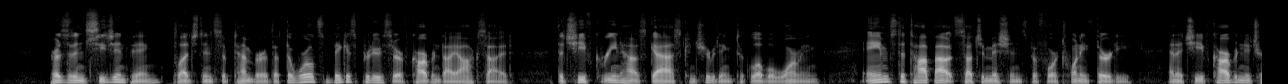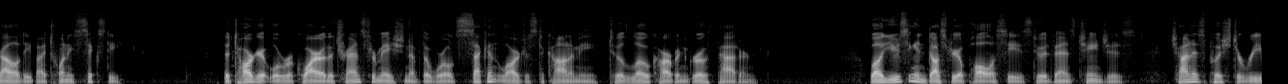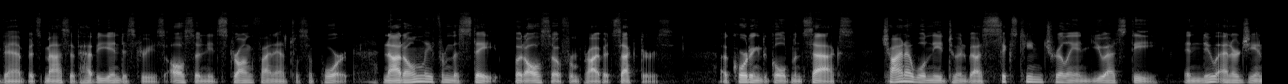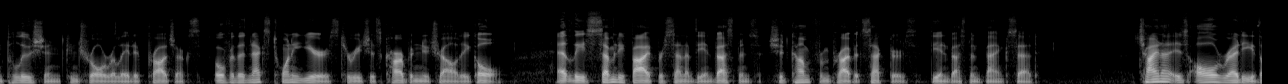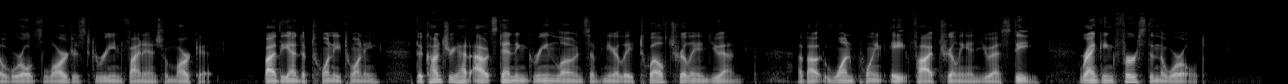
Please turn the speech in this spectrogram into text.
President Xi Jinping pledged in September that the world's biggest producer of carbon dioxide, the chief greenhouse gas contributing to global warming, aims to top out such emissions before 2030 and achieve carbon neutrality by 2060. The target will require the transformation of the world's second largest economy to a low carbon growth pattern. While using industrial policies to advance changes, China's push to revamp its massive heavy industries also needs strong financial support, not only from the state, but also from private sectors. According to Goldman Sachs, China will need to invest 16 trillion USD in new energy and pollution control related projects over the next 20 years to reach its carbon neutrality goal. At least 75% of the investments should come from private sectors, the investment bank said. China is already the world's largest green financial market. By the end of 2020, the country had outstanding green loans of nearly 12 trillion yuan, about 1.85 trillion USD, ranking first in the world.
